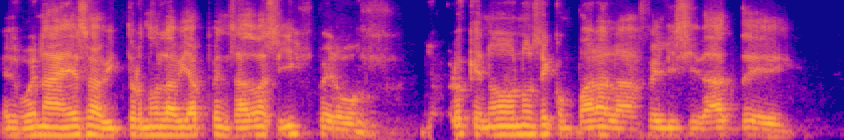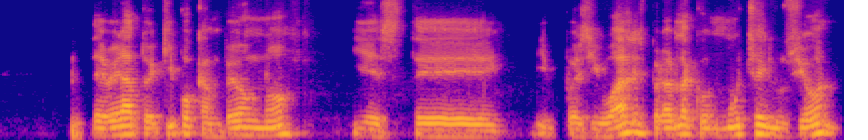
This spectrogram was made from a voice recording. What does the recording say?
Es buena esa, Víctor, no la había pensado así, pero yo creo que no, no se compara la felicidad de, de ver a tu equipo campeón, ¿no? Y este, y pues igual esperarla con mucha ilusión,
